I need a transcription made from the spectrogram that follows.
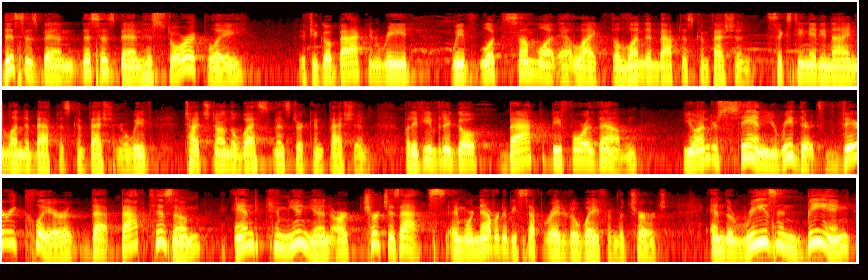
this has been this has been historically, if you go back and read, we've looked somewhat at like the London Baptist Confession, 1689 London Baptist Confession, or we've touched on the Westminster Confession. But if you to go back before them, you understand, you read there, it's very clear that baptism and communion are church's acts, and we're never to be separated away from the church. And the reason being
